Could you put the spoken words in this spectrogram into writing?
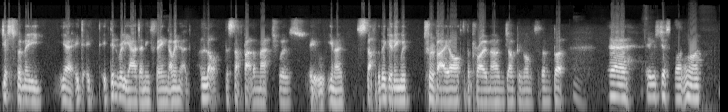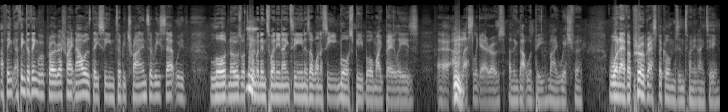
just for me yeah, it, it, it didn't really add anything. I mean, a, a lot of the stuff about the match was, it, you know, stuff at the beginning with Treve after the promo and jumping onto them. But hmm. yeah, it was just like, all right. I think I think the thing with progress right now is they seem to be trying to reset with Lord knows what's coming in 2019. As I want to see more Speedball Mike Bailey's uh, and less Ligeros. I think that would be my wish for whatever progress becomes in 2019.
